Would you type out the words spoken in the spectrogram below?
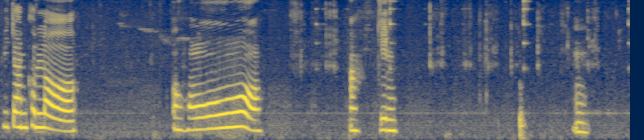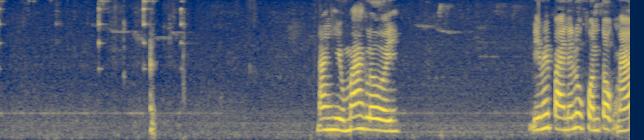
พี่จอนคนหล่อ โอ้โห อะ กิน อืมางหิวมากเลย บีไม่ไปนะลูกฝนตกนะ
